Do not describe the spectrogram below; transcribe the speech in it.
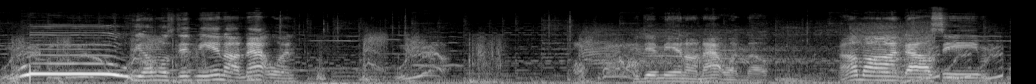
Woo! He almost did me in on that one. He did me in on that one, though. Come on, Dhalsim.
